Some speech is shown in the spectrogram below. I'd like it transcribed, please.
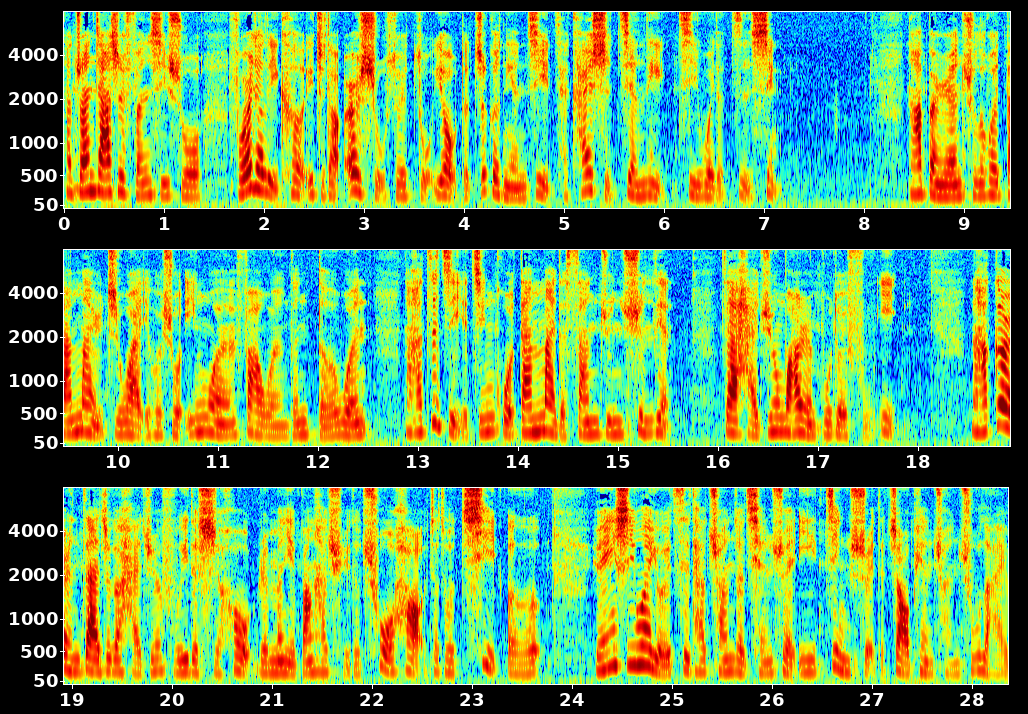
那专家是分析说，弗瑞德里克一直到二十五岁左右的这个年纪才开始建立继位的自信。那他本人除了会丹麦语之外，也会说英文、法文跟德文。那他自己也经过丹麦的三军训练。在海军蛙人部队服役，那他个人在这个海军服役的时候，人们也帮他取一个绰号，叫做“企鹅”。原因是因为有一次他穿着潜水衣进水的照片传出来，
